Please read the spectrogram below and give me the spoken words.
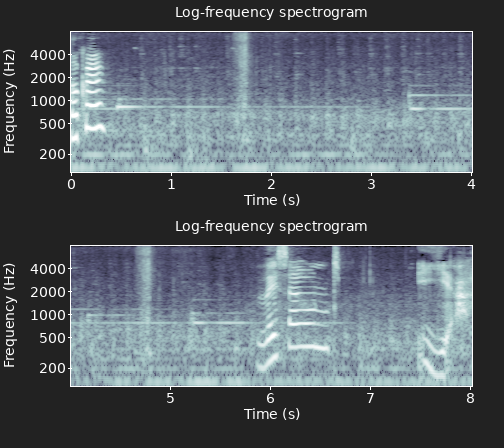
Okay. They sound. Yeah.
